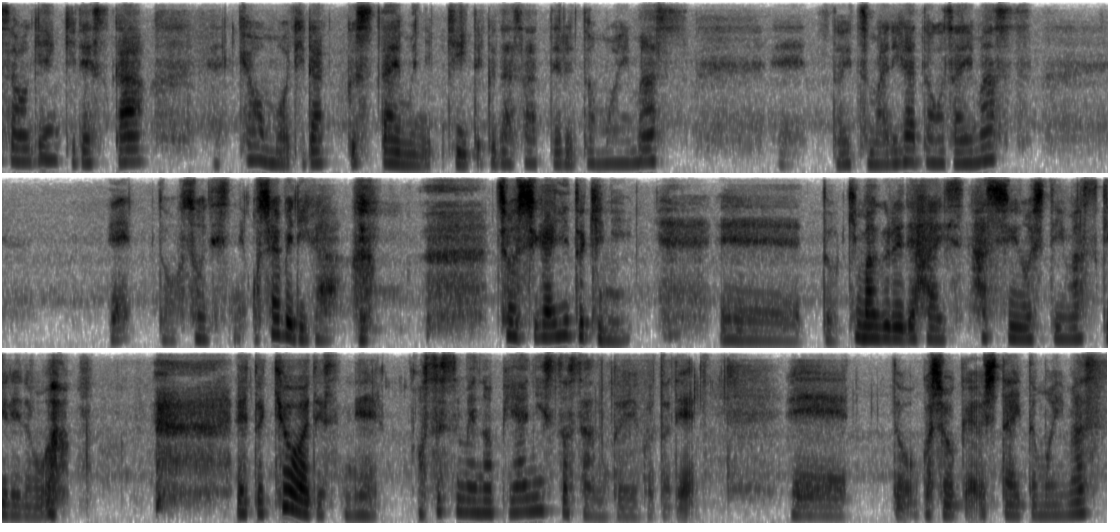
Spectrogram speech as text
さんお元気ですか？今日もリラックスタイムに聞いてくださってると思います。えー、っといつもありがとうございます。えー、っとそうですね。おしゃべりが 調子がいい時にえー、っと気まぐれで発信をしていますけれども。えっと今日はですねおすすめのピアニストさんということでえっとご紹介をしたいと思います。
